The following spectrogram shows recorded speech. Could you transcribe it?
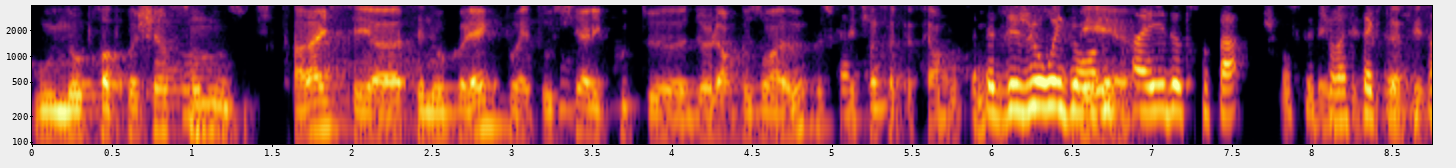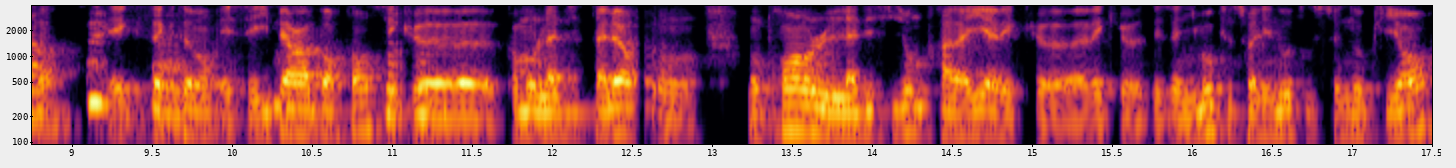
où nos propres chiens sont nos outils de travail. C'est, euh, c'est nos collègues. Il faut être aussi à l'écoute de, de, leurs besoins à eux parce que des fois, ça peut faire beaucoup. Peut-être des jours où ils ont envie de travailler, d'autres pas. Je pense que tu respectes aussi ça. ça. Exactement. Et c'est hyper important. C'est que, comme on l'a dit tout à l'heure, on, on, prend la décision de travailler avec, avec des animaux, que ce soit les nôtres ou ceux de nos clients.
